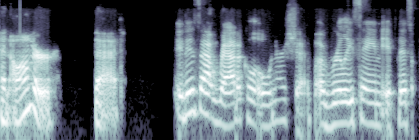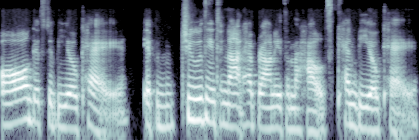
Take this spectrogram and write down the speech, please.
and honor that. It is that radical ownership of really saying if this all gets to be okay if choosing to not have brownies in the house can be okay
